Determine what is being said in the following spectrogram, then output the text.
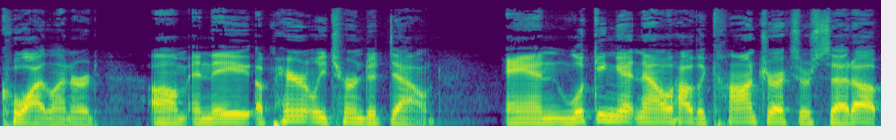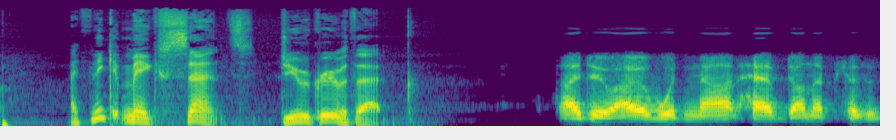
Kawhi Leonard, um, and they apparently turned it down. And looking at now how the contracts are set up, I think it makes sense. Do you agree with that? I do. I would not have done that because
